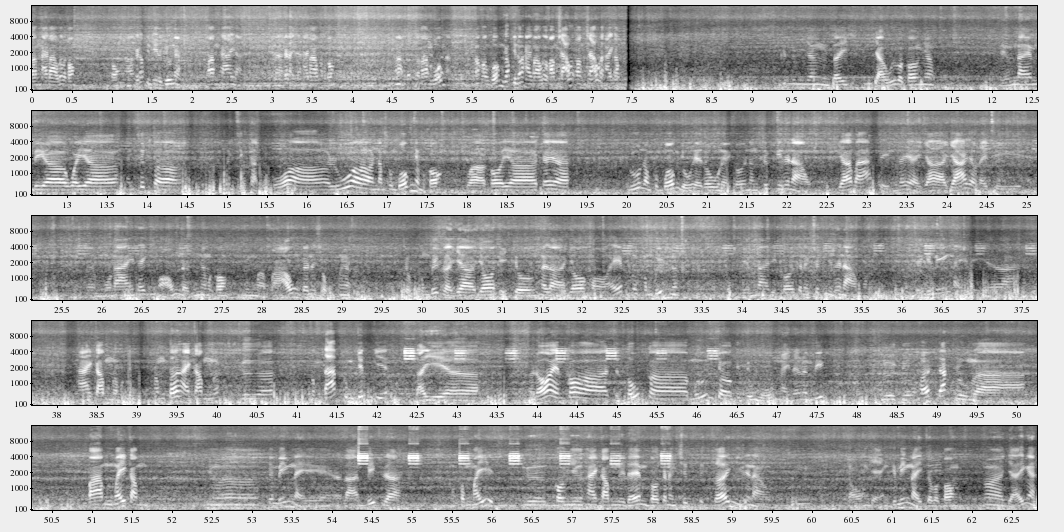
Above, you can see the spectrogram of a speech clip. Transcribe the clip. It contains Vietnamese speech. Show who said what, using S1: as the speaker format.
S1: 32 bao đó bà con. Còn à, cái góc trên kia là chưa nè. 32 nè. Là cái này là hai bao đó bà con. À, là 34 nè. Nó còn 4 góc trên đó hai bao là 36 36 là 200
S2: kính nhân dân miền Tây xin chào quý bà con nha. Thì hôm nay em đi uh, quay uh, năng suất uh, năng suất thạch của uh, lúa 504 nha bà con. Và coi uh, cái uh, lúa 504 vụ hè thu này coi năng suất như thế nào. Giá bán thì em thấy là giá, giá trong này thì mùa nay thấy cũng ổn định nha bà con. Nhưng mà bảo cái nó sụt nha chục không biết là do, do thị trường hay là do họ ép nó không biết nữa. Thì hôm nay thì coi cái năng suất như thế nào nha. thì cái miếng này thì à, hai công mà không tới hai công nữa. Cứ à, công tám công chín gì á. Tại vì à, hồi đó em có ờ, xịt tuốt mướn cho cái chủ ruộng này nên em biết chưa chưa hết đất luôn là ba mươi mấy công. Nhưng mà cái miếng này là em biết là một công mấy. Coi như hai công đi để em coi cái năng suất thực tế như thế nào trọn vẹn cái miếng này cho bà con. Nó dễ nha.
